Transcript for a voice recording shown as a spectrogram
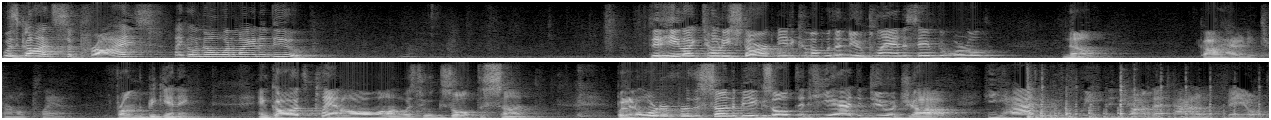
Was God surprised? Like, oh no, what am I going to do? Did he, like Tony Stark, need to come up with a new plan to save the world? No. God had an eternal plan from the beginning. And God's plan all along was to exalt the Son. But in order for the Son to be exalted, he had to do a job. He had to complete the job that Adam failed.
